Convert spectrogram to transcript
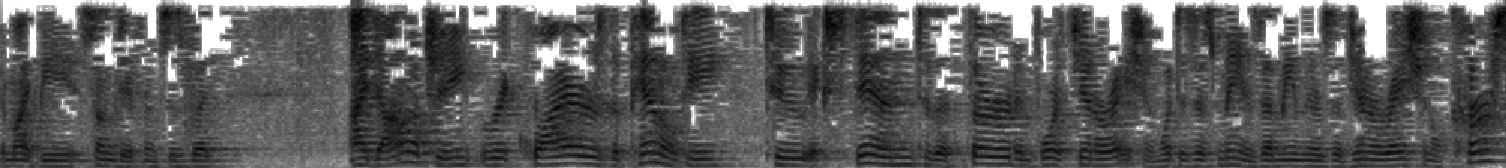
there might be some differences. But Idolatry requires the penalty to extend to the third and fourth generation. What does this mean? Does that mean there's a generational curse?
